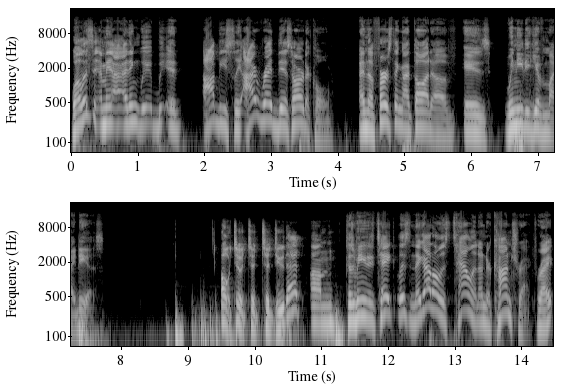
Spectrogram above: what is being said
Well, listen, I mean, I think we, we, it, obviously I read this article, and the first thing I thought of is we need to give them ideas Oh, to to to do that? Um. because we need to take. Listen, they got all this talent under contract, right?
